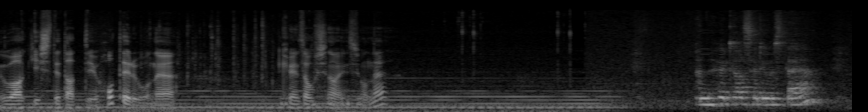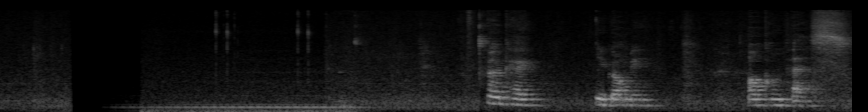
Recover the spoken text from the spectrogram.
浮気してたっていうホテルをね、検索しないんですよね。And the hotel said he was there? Okay, you got me. I'll confess.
